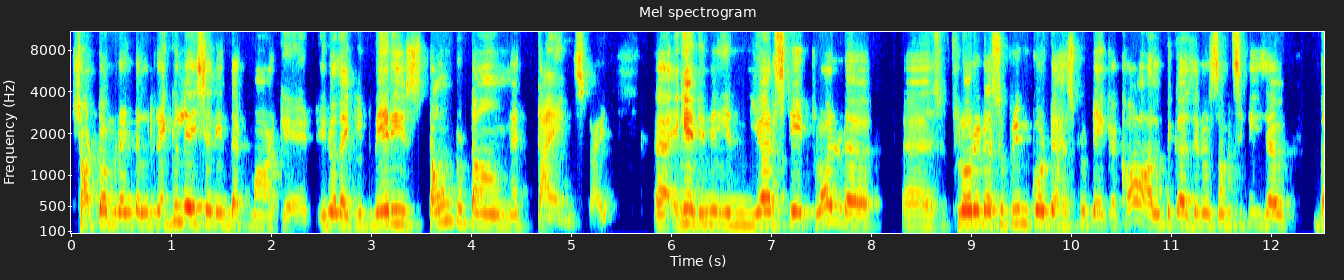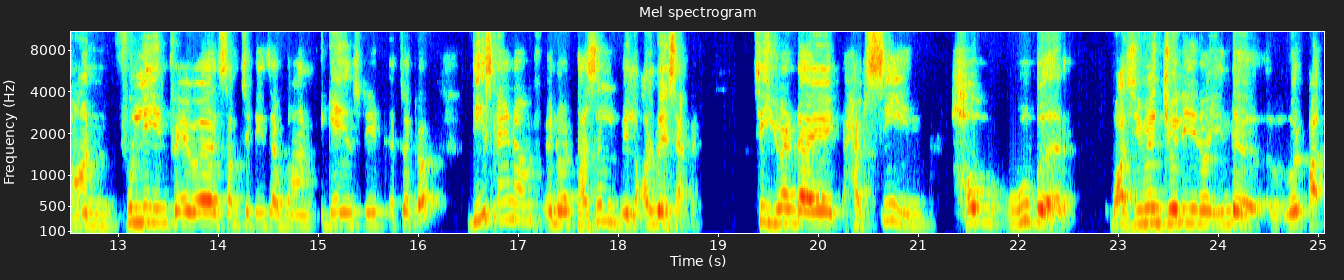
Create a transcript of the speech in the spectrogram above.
short-term rental regulation in that market? You know, like it varies town to town at times, right? Uh, again, in, in your state, Florida, uh, Florida Supreme Court has to take a call because you know some cities have gone fully in favor, some cities have gone against it, etc. These kind of you know tussle will always happen. See, you and I have seen how Uber was eventually you know in the uh,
